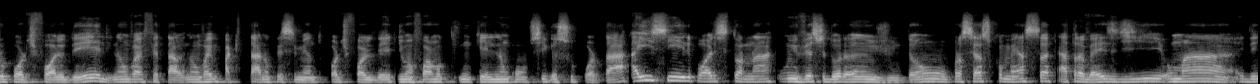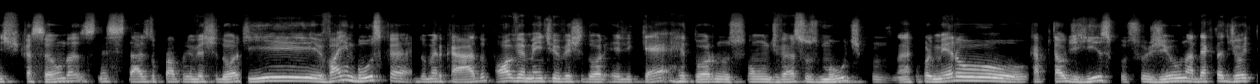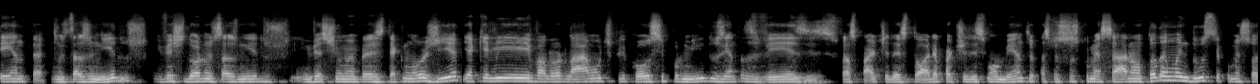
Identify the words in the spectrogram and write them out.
para o portfólio dele, não vai afetar, não vai impactar no crescimento do portfólio dele de uma forma com que ele não consiga suportar, aí sim ele pode se tornar um investidor anjo. Então, o processo começa através de uma identificação das necessidades do próprio investidor que vai em busca do mercado. Obviamente, o investidor ele quer retornos com diversos múltiplos, né? O primeiro capital de risco surgiu na década de 80 nos Estados Unidos. O investidor nos Estados Unidos investiu em uma empresa de tecnologia e aquele valor lá multiplicou-se por 1.200 vezes. Faz parte da história. A partir desse momento, as pessoas começaram, toda uma indústria começou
